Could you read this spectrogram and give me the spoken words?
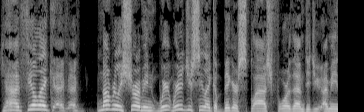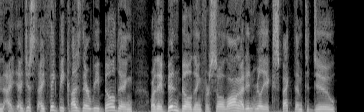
Yeah, I feel like I, am not really sure. I mean, where where did you see like a bigger splash for them? Did you? I mean, I, I just I think because they're rebuilding or they've been building for so long, I didn't really expect them to do.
